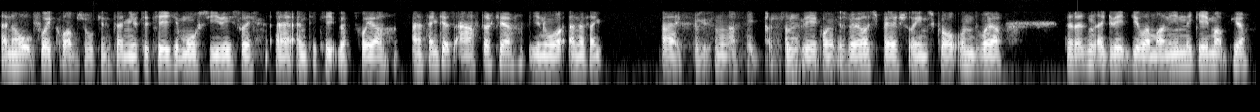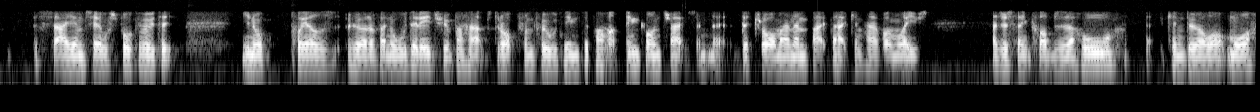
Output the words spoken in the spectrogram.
And hopefully clubs will continue to take it more seriously uh, and to take the player. I think it's aftercare, you know, and I think I Ferguson night touched on a great point as well, especially in Scotland where there isn't a great deal of money in the game up here. Si himself spoke about it. You know, players who are of an older age who perhaps drop from full time to part time contracts and the, the trauma and impact that can have on lives. I just think clubs as a whole can do a lot more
